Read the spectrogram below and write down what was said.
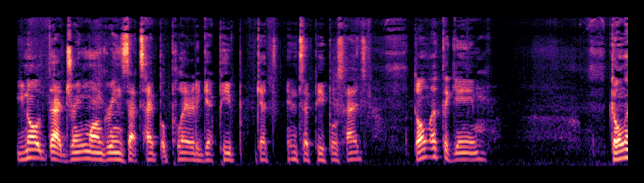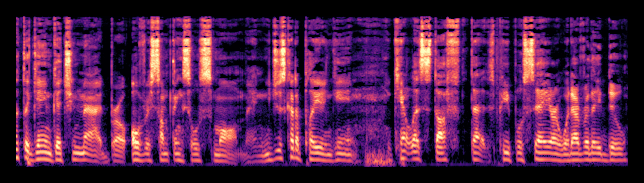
You know that Draymond Green's that type of player to get people get into people's heads. Don't let the game don't let the game get you mad, bro, over something so small, man. You just got to play your game. You can't let stuff that people say or whatever they do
